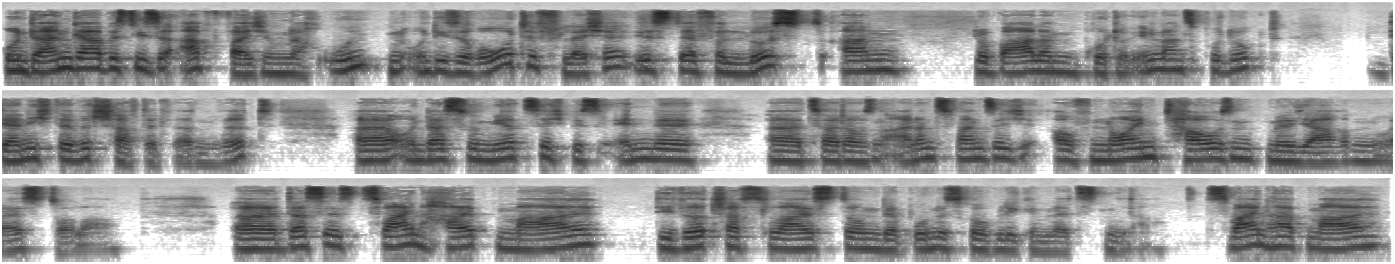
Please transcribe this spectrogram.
Und dann gab es diese Abweichung nach unten und diese rote Fläche ist der Verlust an globalem Bruttoinlandsprodukt, der nicht erwirtschaftet werden wird. Äh, und das summiert sich bis Ende 2021 äh, auf 9000 Milliarden US-Dollar. Äh, das ist zweieinhalb Mal die Wirtschaftsleistung der Bundesrepublik im letzten Jahr. Zweieinhalb Mal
